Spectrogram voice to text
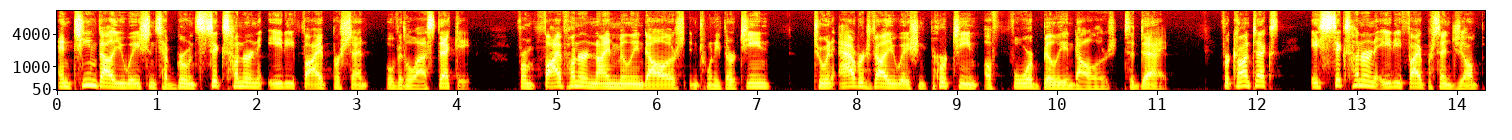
and team valuations have grown 685% over the last decade, from $509 million in 2013 to an average valuation per team of $4 billion today. For context, a 685% jump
